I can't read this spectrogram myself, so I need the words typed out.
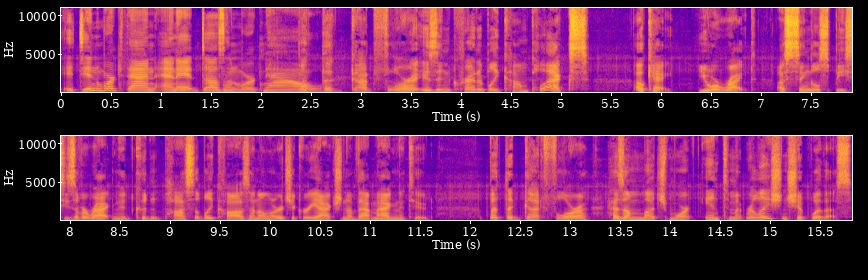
It didn't work then, and it doesn't work now. But the gut flora is incredibly complex. Okay, you were right. A single species of arachnid couldn't possibly cause an allergic reaction of that magnitude. But the gut flora has a much more intimate relationship with us.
